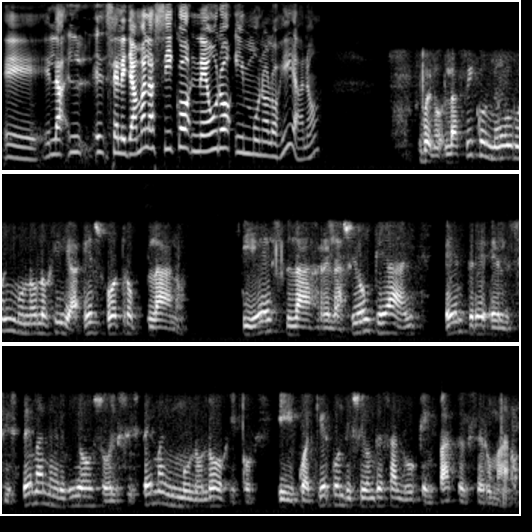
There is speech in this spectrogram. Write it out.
Eh, la se le llama la psiconeuroinmunología, ¿no? Bueno, la psiconeuroinmunología es otro plano y es la relación que hay entre el sistema nervioso, el sistema inmunológico y cualquier condición de salud que impacte el ser humano.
